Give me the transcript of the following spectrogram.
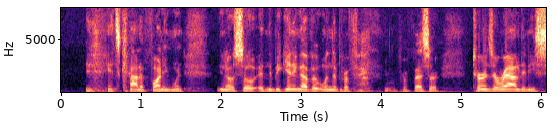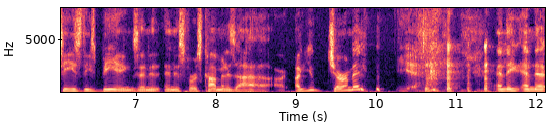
it's kind of funny when you know so in the beginning of it when the prof- professor turns around and he sees these beings and, and his first comment is uh, are, are you german Yeah. and the and the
